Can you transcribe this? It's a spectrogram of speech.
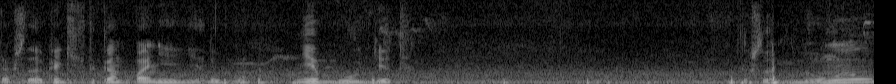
Так что каких-то компаний, я думаю, не будет. Что, думаю,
